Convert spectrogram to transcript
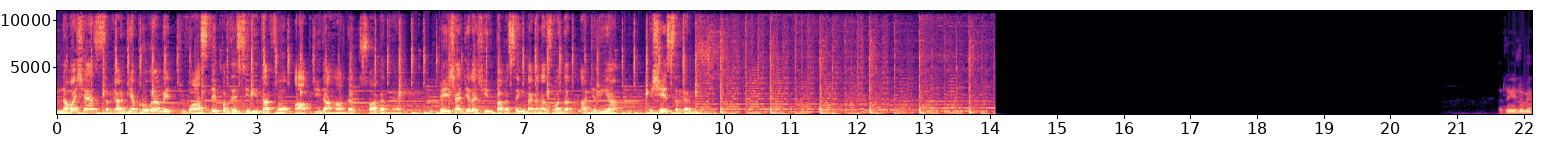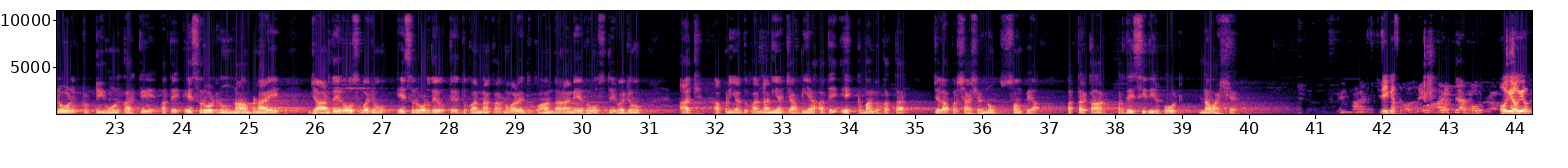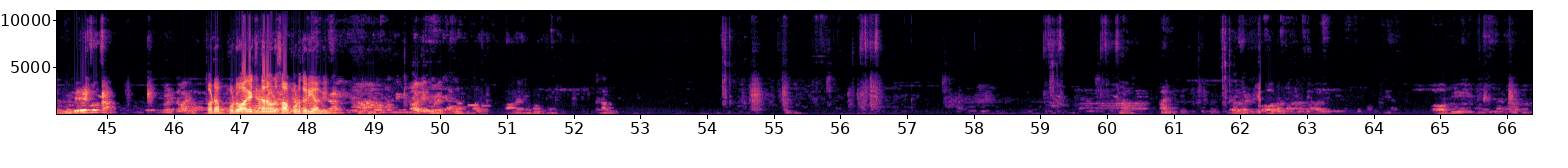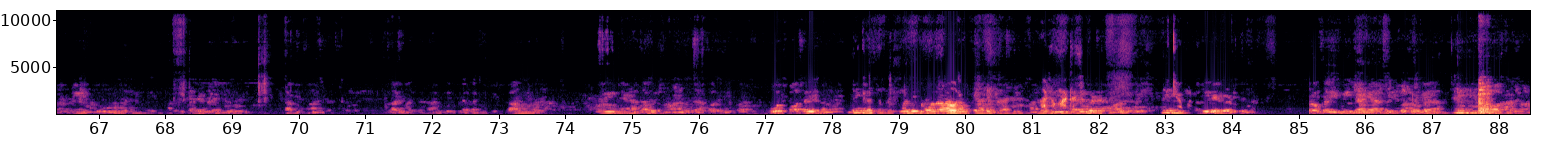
ਨਵਾਂ ਸ਼ਹਿਰ ਸਰਗਰਮੀਆਂ ਪ੍ਰੋਗਰਾਮ ਵਿੱਚ ਵਾਸਦੇ ਪਰਦੇਸੀ ਦੀ ਤਰਫੋਂ ਆਪ ਜੀ ਦਾ ਹਾਰਦਿਕ ਸਵਾਗਤ ਹੈ। ਪੇਸ਼ ਹੈ ਜ਼ਿਲ੍ਹਾ ਸ਼ਹੀਦ ਭਗਤ ਸਿੰਘ ਨਗਰ ਨਾਲ ਸੰਬੰਧਿਤ ਅੱਜ ਦੀਆਂ ਵਿਸ਼ੇਸ਼ ਸਰਗਰਮੀਆਂ। ਰੇਲਵੇ ਰੋਡ ਟੁੱਟੀ ਹੋਣ ਕਰਕੇ ਅਤੇ ਇਸ ਰੋਡ ਨੂੰ ਨਾ ਬਣਾਏ ਜਾਣ ਦੇ ਰੋਸ ਵਜੋਂ ਇਸ ਰੋਡ ਦੇ ਉੱਤੇ ਦੁਕਾਨਾਂ ਕਰਨ ਵਾਲੇ ਦੁਕਾਨਦਾਰਾਂ ਨੇ ਰੋਸ ਦੇ ਵਜੋਂ ਅੱਜ ਆਪਣੀਆਂ ਦੁਕਾਨਾਂ ਦੀਆਂ ਚਾਬੀਆਂ ਅਤੇ ਇੱਕ ਮੰਗ ਪੱਤਰ ਜ਼ਿਲ੍ਹਾ ਪ੍ਰਸ਼ਾਸਨ ਨੂੰ ਸੌਂਪਿਆ। ਪੱਤਰਕਾਰ ਪਰਦੇਸੀ ਦੀ ਰਿਪੋਰਟ, ਨਵਾਂ ਸ਼ਹਿਰ। ਠੀਕ ਹੈ ਸਰ। ਹੋ ਗਿਆ ਹੋ ਗਿਆ ਤੁਹਾਡਾ ਫੋਟੋ ਆ ਗਿਆ ਜਿੱਦਾਂ ਨਾਲ ਸਾਫ਼ ਫੋਟੋ ਤੇਰੀ ਆ ਗਈ। ਕਲੀ ਵੀ ਪੈ ਗਿਆ ਸੀ ਕੁਝ ਹੋ ਗਿਆ ਬਹੁਤ ਨੁਕਸਾਨ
